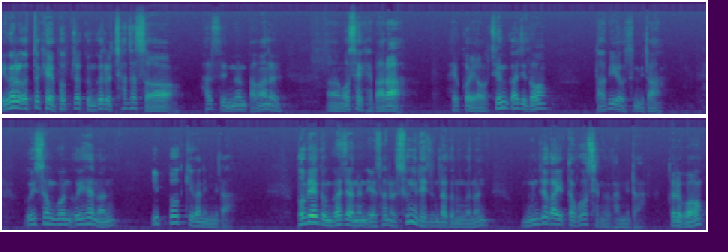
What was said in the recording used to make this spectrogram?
이걸 어떻게 법적 근거를 찾아서 할 수 있는 방안을 어, 모색해봐라 했고요. 지금까지도 답이 없습니다. 의성군 의회는 입법기관입니다. 법에 근거하지 않은 예산을 승인해 준다 그런 것은 문제가 있다고 생각합니다. 그리고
